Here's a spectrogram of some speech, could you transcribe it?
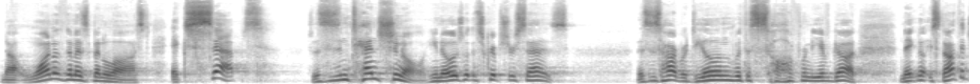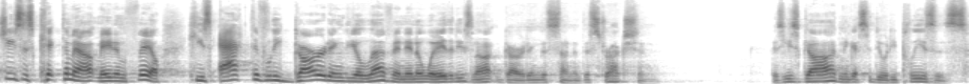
Not one of them has been lost, except, so this is intentional. He knows what the scripture says. This is hard. We're dealing with the sovereignty of God. It's not that Jesus kicked him out, made him fail. He's actively guarding the 11 in a way that he's not guarding the son of destruction because he's God and he gets to do what he pleases.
